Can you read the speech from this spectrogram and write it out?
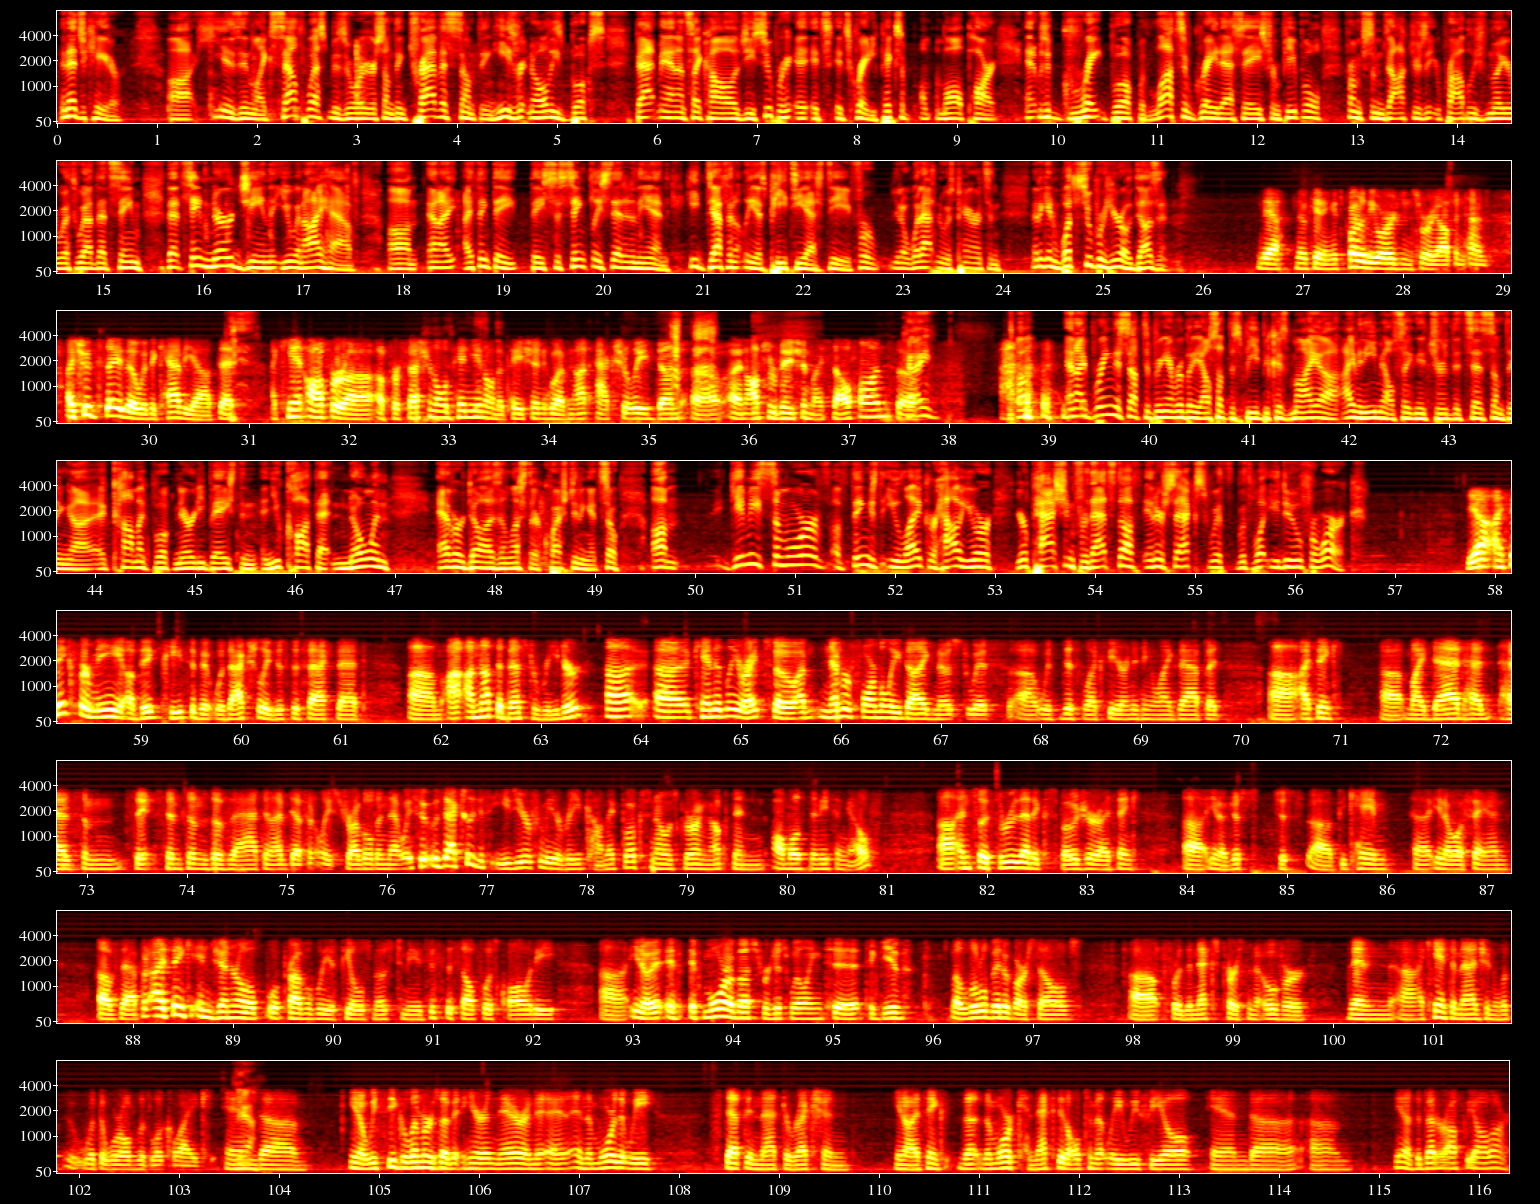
an educator. Uh, he is in like Southwest Missouri or something. Travis something. He's written all these books, Batman on psychology. Super. It's it's great. He picks them all apart, and it was a great book with lots of great essays from people from some doctors that you're probably familiar with who have that same that same nerd gene that you and I have. Um, and I, I think they they succinctly said it in the end. He definitely has PTSD for you know what happened to his parents, and then again, what superhero doesn't? Yeah, no kidding. It's part of the origin story, oftentimes. I should say, though, with a caveat that I can't offer a, a, professional opinion on a patient who I've not actually done uh, an observation myself on. So. Okay. Uh, and I bring this up to bring everybody else up to speed because my uh, I have an email signature that says something uh, a comic book nerdy based, and, and you caught that. No one ever does unless they're questioning it. So, um, give me some more of, of, things that you like or how your your passion for that stuff intersects with with what you do for work. Yeah, I think for me, a big piece of it was actually just the fact that um, I, am not the best reader, uh, uh, candidly, right? So I'm never formally diagnosed with uh, with dyslexia or anything like that. But uh, I think uh, my dad had has some sy- symptoms of that, and I've definitely struggled in that way. So it was actually just easier for me to read comic books when I was growing up than almost anything else. Uh, and so through that exposure, I think you know just just became you know a fan of that. But I think in general, what probably appeals most to me is just the selfless quality. Uh, you know, if, if more of us were just willing to, to give a little bit of ourselves uh, for the next person over, then uh, I can't imagine what what the world would look like. And yeah. uh, you know, we see glimmers of it here and there, and, and and the more that we step in that direction, you know, I think the the more connected ultimately we feel, and uh, um, you know, the better off we all are.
